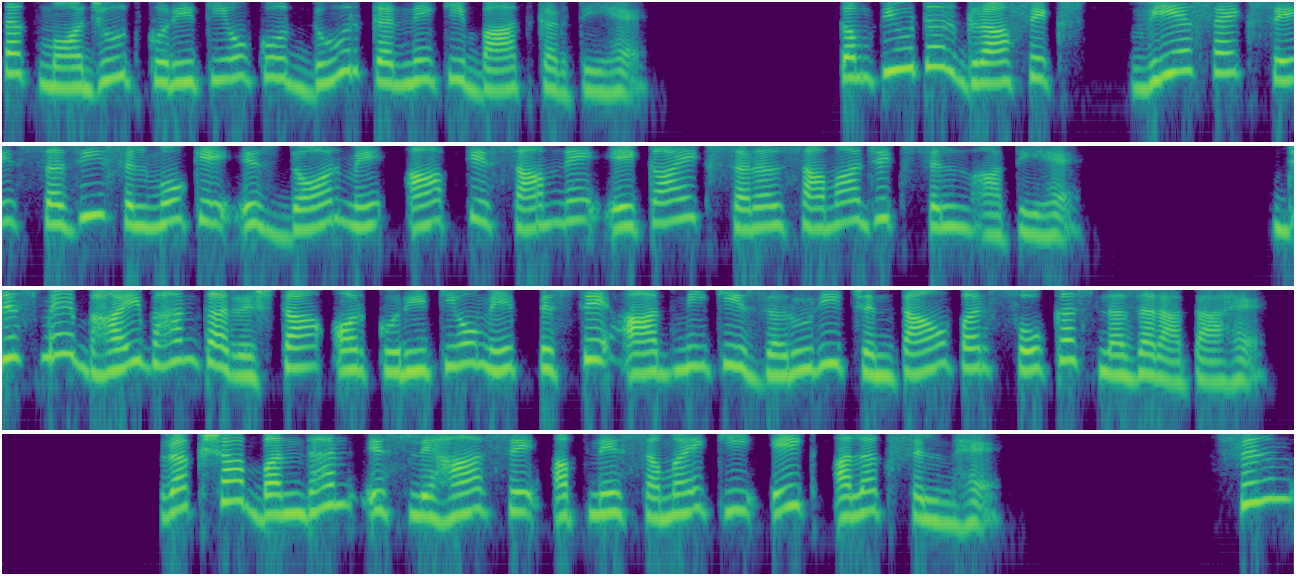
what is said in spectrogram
तक मौजूद कुरीतियों को दूर करने की बात करती है। कंप्यूटर ग्राफिक्स, वीएफएक्स से सजी फ़िल्मों के इस दौर में आपके सामने एकाएक सरल सामाजिक फ़िल्म आती है। जिसमें भाई बहन का रिश्ता और कुरीतियों में पिसते आदमी की ज़रूरी चिंताओं पर फोकस नज़र आता है। रक्षा बंधन इस लिहाज से अपने समय की एक अलग फ़िल्म है। फ़िल्म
